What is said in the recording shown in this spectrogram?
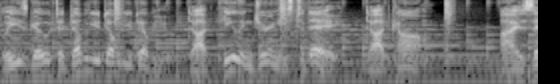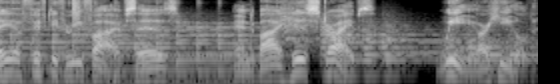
please go to www.healingjourneystoday.com. Isaiah 53:5 says, And by his stripes we are healed.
